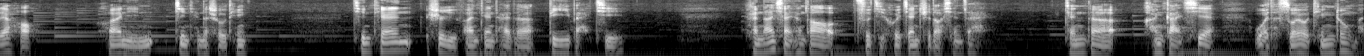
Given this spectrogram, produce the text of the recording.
家好，欢迎您今天的收听。今天是羽凡电台的第一百期，很难想象到自己会坚持到现在，真的很感谢我的所有听众们，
